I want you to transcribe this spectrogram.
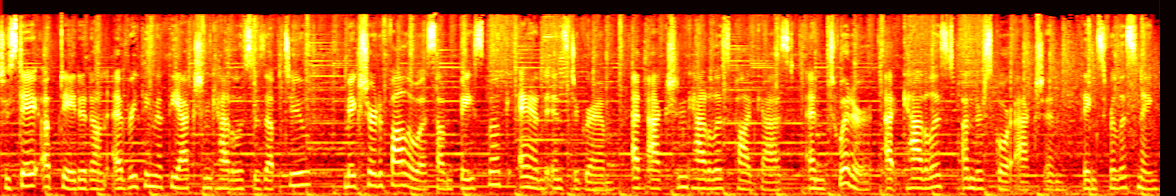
To stay updated on everything that the Action Catalyst is up to, make sure to follow us on Facebook and Instagram at Action Catalyst Podcast and Twitter at Catalyst underscore action. Thanks for listening.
